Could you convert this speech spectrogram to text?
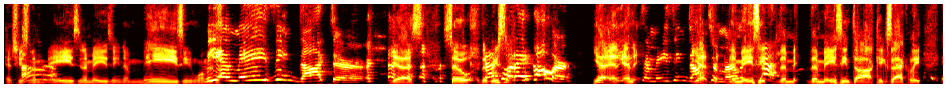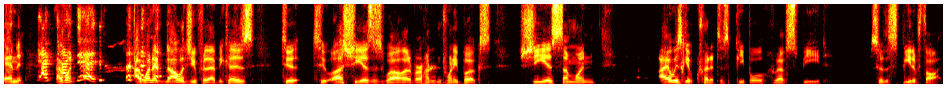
and she's an Ah. amazing, amazing, amazing woman. The amazing doctor. yes. So the That's reason, what I call her. Yeah, and, and it's amazing yeah, the, amazing, Scott. the, the amazing doc, exactly. And I, I I want- did. I want to acknowledge you for that because to to us, she is as well. Out of our 120 books, she is someone. I always give credit to people who have speed, so the speed of thought.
